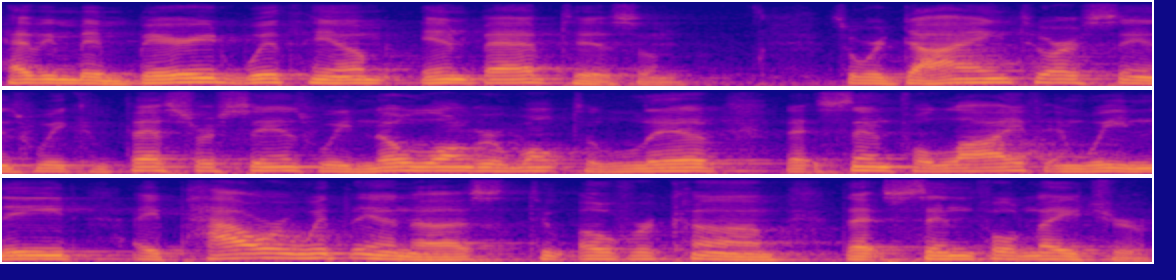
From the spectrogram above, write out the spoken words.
Having been buried with him in baptism. So we're dying to our sins. We confess our sins. We no longer want to live that sinful life, and we need a power within us to overcome that sinful nature.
